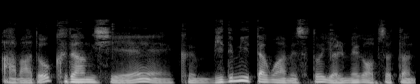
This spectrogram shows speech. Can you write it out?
아마도 그 당시에 그 믿음이 있다고 하면서도 열매가 없었던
